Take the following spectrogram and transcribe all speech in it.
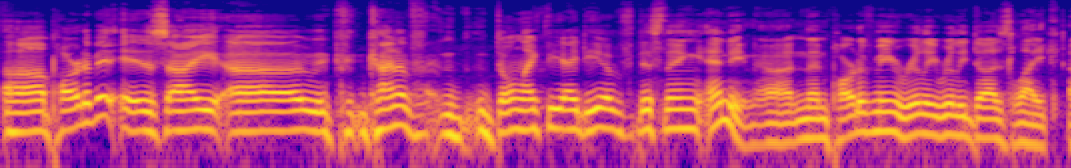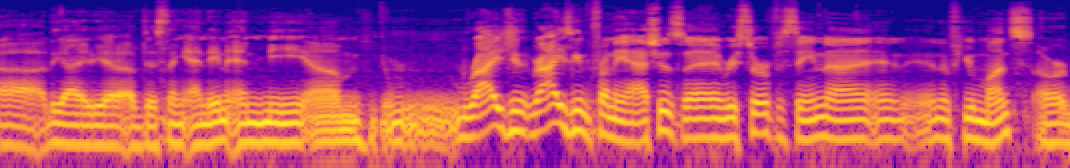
Uh, part of it is I uh, c- kind of don't like the idea of this thing ending, uh, and then part of me really, really does like uh, the idea of this thing ending and me um, rising, rising from the ashes and resurfacing uh, in, in, a few months or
